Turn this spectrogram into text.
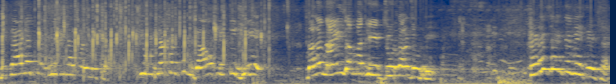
मी कालच पद्मजीला सांगितलं की उद्यापासून गाव भेटी मला नाही जमत हे जुडवा जुडवी. खरं सांगते माहितीये सर.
